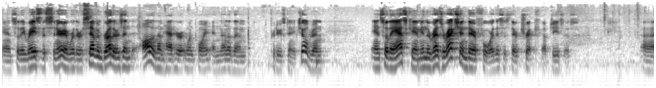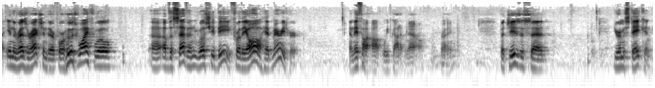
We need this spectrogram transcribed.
And so they raised this scenario where there were seven brothers, and all of them had her at one point, and none of them produced any children. And so they ask him, In the resurrection, therefore, this is their trick of Jesus. Uh, in the resurrection, therefore, whose wife will, uh, of the seven, will she be? For they all had married her. And they thought, oh, we've got it now, right? But Jesus said, You're mistaken,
